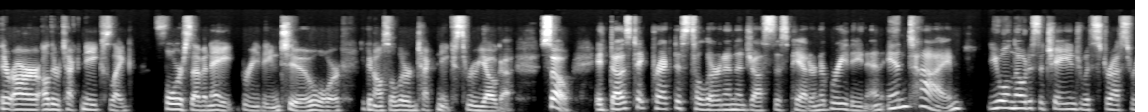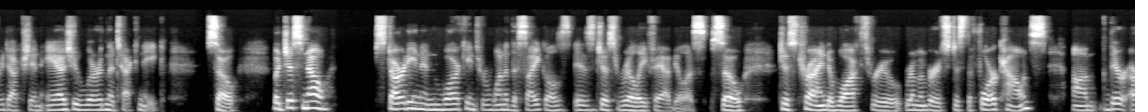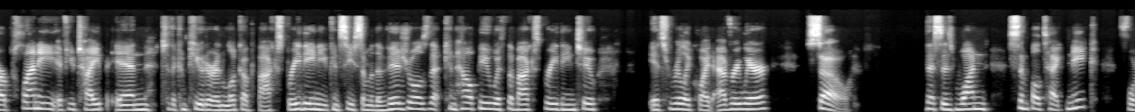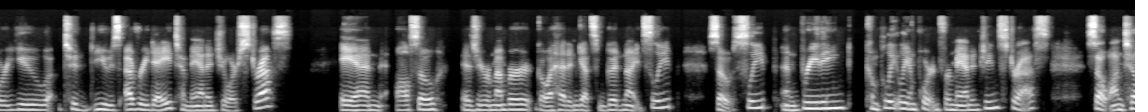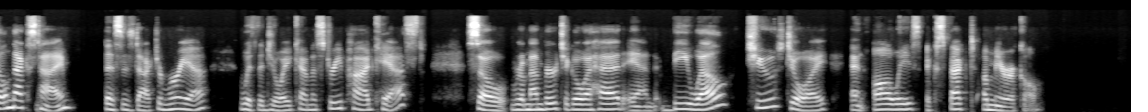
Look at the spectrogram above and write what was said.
There are other techniques like 478 breathing too, or you can also learn techniques through yoga. So it does take practice to learn and adjust this pattern of breathing. And in time, you will notice a change with stress reduction as you learn the technique. So, but just know starting and walking through one of the cycles is just really fabulous. So, just trying to walk through, remember, it's just the four counts. Um, there are plenty, if you type in to the computer and look up box breathing, you can see some of the visuals that can help you with the box breathing too. It's really quite everywhere. So, this is one simple technique for you to use every day to manage your stress. And also, as you remember, go ahead and get some good night's sleep. So, sleep and breathing, completely important for managing stress. So, until next time, this is Dr. Maria with the Joy Chemistry Podcast. So, remember to go ahead and be well, choose joy, and always expect a miracle.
